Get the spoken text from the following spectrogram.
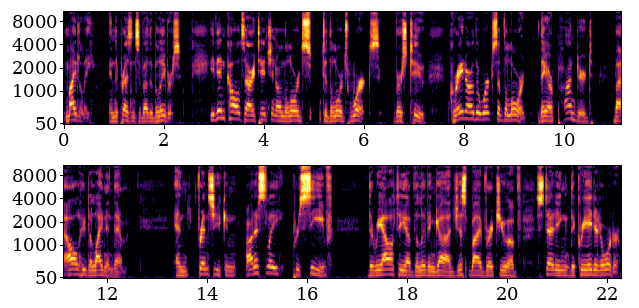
mightily in the presence of other believers. He then calls our attention on the Lord's to the Lord's works. Verse 2. Great are the works of the Lord. They are pondered by all who delight in them. And friends, you can honestly perceive the reality of the living God just by virtue of studying the created order.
